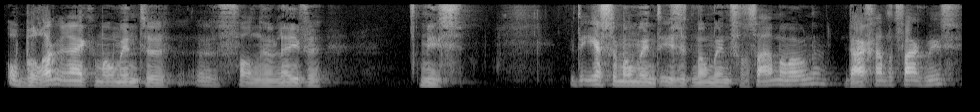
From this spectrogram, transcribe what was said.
op belangrijke momenten eh, van hun leven mis. Het eerste moment is het moment van samenwonen. Daar gaat het vaak mis.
